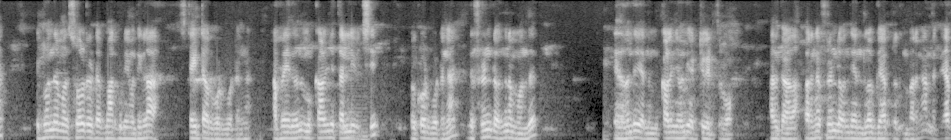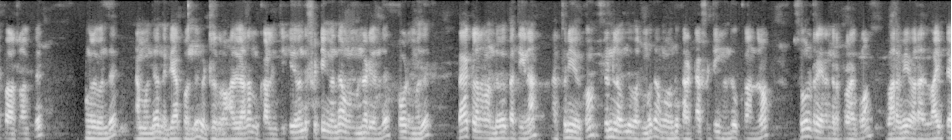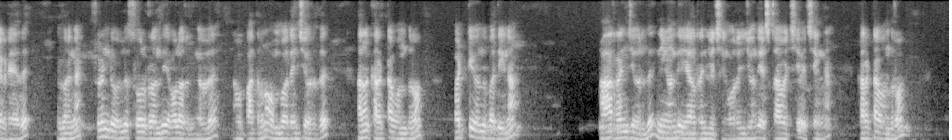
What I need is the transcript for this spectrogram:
இப்போ வந்து நம்ம ஷோல்டர்கிட்ட மார்க் பண்ணி பார்த்தீங்களா ஸ்ட்ரைட்டாக ஒரு கோடு போட்டுங்க. அப்புறம் இது வந்து முக்காலஞ்சு தள்ளி வச்சு ஒரு கோடு போட்டுங்க. இந்த ஃப்ரண்ட்டில் வந்து நம்ம வந்து இதை வந்து அந்த முக்காலஞ்சி வந்து எட்டி எடுத்துருவோம். அதுக்காக தான். பாருங்கள் ஃப்ரெண்டில் வந்து எந்தளவுக்கு கேப் இருக்குன்னு பாருங்கள் அந்த கேப் ஆகிற அளவுக்கு உங்களுக்கு வந்து நம்ம வந்து அந்த கேப் வந்து விட்டுருக்குறோம். அதுக்காக தான் முக்கால் இது வந்து ஃபிட்டிங் வந்து அவங்க முன்னாடி வந்து போடும்போது பேக்கில் வந்து பார்த்தீங்கன்னா துணி இருக்கும். ஃப்ரண்டில் வந்து வரும்போது அவங்க வந்து கரெக்டாக ஃபிட்டிங் வந்து உட்காந்துரும் ஷோல்டர் இறங்குற ப்ராப்ளம் வரவே வராது. வாய்ப்பே கிடையாது. இது பாருங்க ஃப்ரண்ட் வந்து ஷோல்டர் வந்து எவ்வளோ இருக்குங்கிறது நம்ம பார்த்தோம்னா ஒம்பது இன்ச்சு வருது. அதனால் கரெக்டாக வந்துடும் பட்டி வந்து பார்த்தீங்கன்னா ஆறு ரஞ்சு வருது. நீங்கள் வந்து ஏழு ரஞ்சு வச்சுங்க ஒரு இன்ச்சு வந்து எக்ஸ்ட்ரா வச்சு வச்சுங்க கரெக்டாக வந்துடும்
